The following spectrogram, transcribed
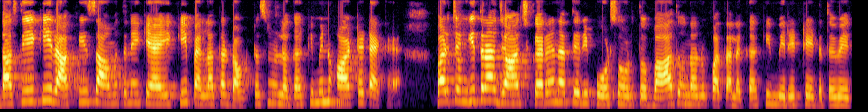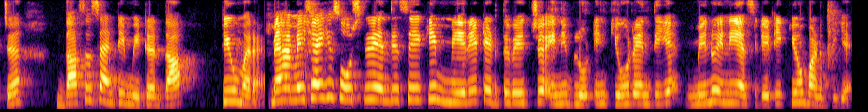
ਦੱਸਦੀ ਹੈ ਕਿ ਰਾਖੀ ਸਾਵੰਤ ਨੇ ਕਿਹਾ ਹੈ ਕਿ ਪਹਿਲਾਂ ਤਾਂ ਡਾਕਟਰਸ ਨੂੰ ਲੱਗਾ ਕਿ ਮੈਨੂੰ ਹਾਰਟ ਅਟੈਕ ਹੈ, ਪਰ ਚੰਗੀ ਤਰ੍ਹਾਂ ਜਾਂਚ ਕਰਨ ਅਤੇ ਰਿਪੋਰਟਸ ਆਉਣ ਤੋਂ ਬਾਅਦ ਉਹਨਾਂ ਨੂੰ ਪਤਾ ਲੱਗਾ ਕਿ ਮੇਰੇ ਢਿੱਡ ਦੇ ਵਿੱਚ 10 ਸੈਂਟੀਮੀਟਰ ਦਾ ਟਿਊਮਰ ਹੈ। ਮੈਂ ਹਮੇਸ਼ਾ ਇਹ ਸੋਚਦੀ ਰਹਿੰਦੀ ਸੀ ਕਿ ਮੇਰੇ ਢਿੱਡ ਦੇ ਵਿੱਚ ਇੰਨੀ ਬਲੋਟਿੰਗ ਕਿਉਂ ਰਹਿੰਦੀ ਹੈ? ਮੈਨੂੰ ਇੰਨੀ ਐਸਿਡਿਟੀ ਕਿਉਂ ਬਣਦੀ ਹੈ?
